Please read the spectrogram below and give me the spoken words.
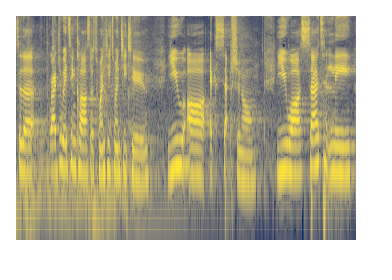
to the graduating class of 2022, you are exceptional. You are certainly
